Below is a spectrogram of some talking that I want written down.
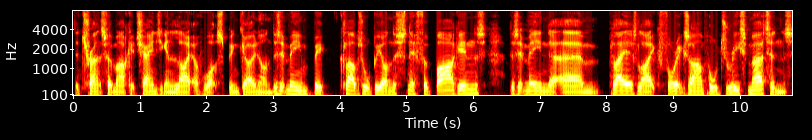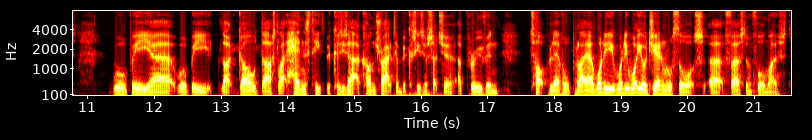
the transfer market changing in light of what's been going on? Does it mean big clubs will be on the sniff for bargains? Does it mean that um, players like, for example, Dries Mertens will be uh, will be like gold dust, like hen's teeth, because he's out of contract and because he's such a, a proven top level player? What are you what what are your general thoughts uh, first and foremost?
